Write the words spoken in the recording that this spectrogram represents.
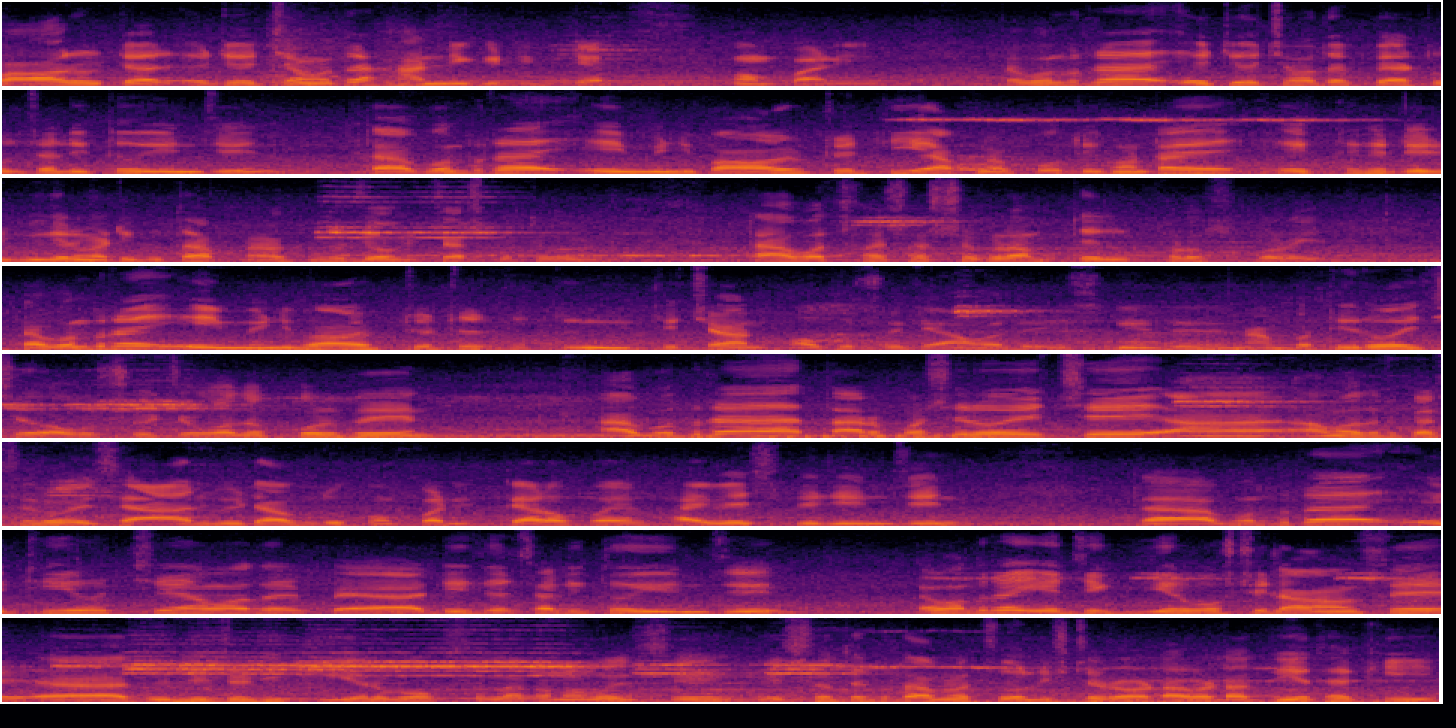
পাওয়ার রুটার এটি হচ্ছে আমাদের হান্ডিকেটিং ট্যাক্স কোম্পানি তা বন্ধুরা, এটি হচ্ছে আমাদের পেট্রোল চালিত ইঞ্জিন তা বন্ধুরা, এই মিনি পাওয়ার রুটার দিয়ে আপনার প্রতি ঘন্টায় এক থেকে দেড় বিঘের মাটি কিন্তু আপনারা কিন্তু জমি চাষ করতে পারবেন। তা আবার ছয় সাতশো গ্রাম তেল খরচ করে। তা বন্ধুরা, এই মিনি পাওয়ার রুটারটা যদি নিতে চান, অবশ্যই আমাদের স্ক্রিনে যে নাম্বারটি রয়েছে, অবশ্যই যোগাযোগ করবেন। আর বন্ধুরা, তার পাশে রয়েছে আমাদের কাছে রয়েছে আরবি ডাব্লিউ কোম্পানির তেরো পয়েন্ট ফাইভ এসপির ইঞ্জিন তা বন্ধুরা, এটি হচ্ছে আমাদের ডিজেল চালিত ইঞ্জিন বন্ধুরা এর যে গিয়ার বক্সটি লাগানো আছে দুই লিটারই গিয়ার বক্স লাগানো রয়েছে। এর সাথে কিন্তু আমরা চল্লিশটা রটা বাটা দিয়ে থাকি।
